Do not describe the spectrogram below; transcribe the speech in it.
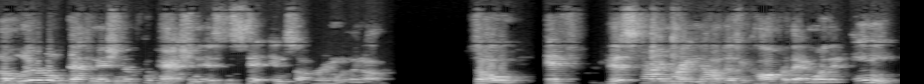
The literal definition of compassion is to sit in suffering with another. So if this time right now doesn't call for that more than any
